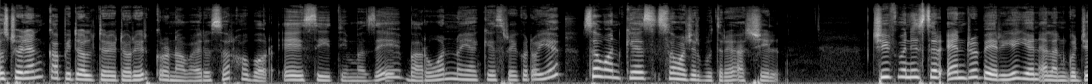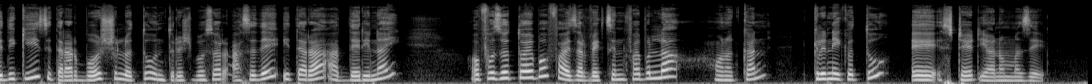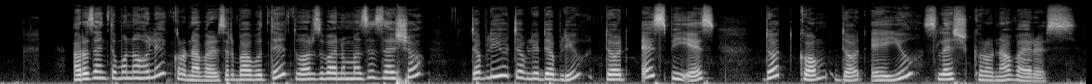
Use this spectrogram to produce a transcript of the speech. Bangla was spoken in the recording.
অষ্ট্ৰেলিয়ান কেপিটেল টেৰিটৰীৰ কৰোণা ভাইৰাছৰ খবৰ এ চি ইতিমাজে বারোয়ান নয়া কেস রেকর্ড হয়ে চৌৱান কেস সমাজের ভিতরে আছিল চিফ মিনিস্টার এন্ড্রু বেরিয়ে ইয়ান এলান গজ্জে দিকি সিতারার বয়স ষোলোতো উনত্রিশ বছর আছে দে, ইতারা আর দেরি নাই। অফজত তৈব ফাইজার ভ্যাকসিন ফাইবুল্লা হনকান ক্লিনিকতো এ স্টেট ইয়ানোর মাঝে। আরও জানতে মনে হলে করোনা ভাইরাসের বাবদে তোমার জবানের মাঝে যাইছ www.sbs.com.au slash coronavirus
